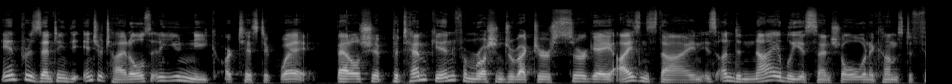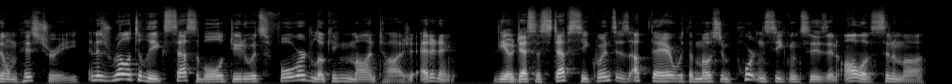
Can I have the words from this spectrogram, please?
and presenting the intertitles in a unique artistic way. Battleship Potemkin from Russian director Sergei Eisenstein is undeniably essential when it comes to film history and is relatively accessible due to its forward looking montage editing. The Odessa Steps sequence is up there with the most important sequences in all of cinema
